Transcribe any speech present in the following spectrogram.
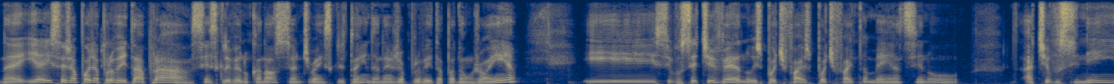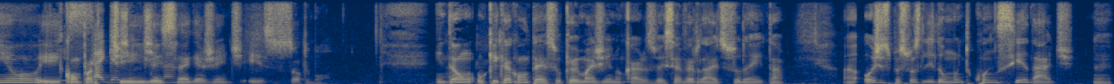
Né? E aí você já pode aproveitar para se inscrever no canal, se você não tiver inscrito ainda, né? Já aproveita para dar um joinha. E se você tiver no Spotify, Spotify também assina o ativa o sininho e, E compartilha segue gente, e né? segue a gente. Isso. Muito bom. Então, o que que acontece? O que eu imagino, Carlos, vê se é verdade isso daí, tá? Ah, hoje as pessoas lidam muito com ansiedade, né?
